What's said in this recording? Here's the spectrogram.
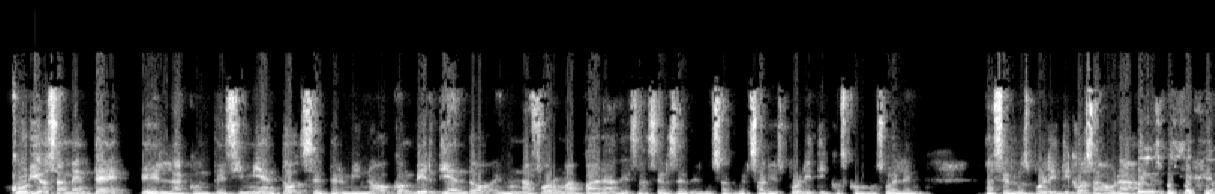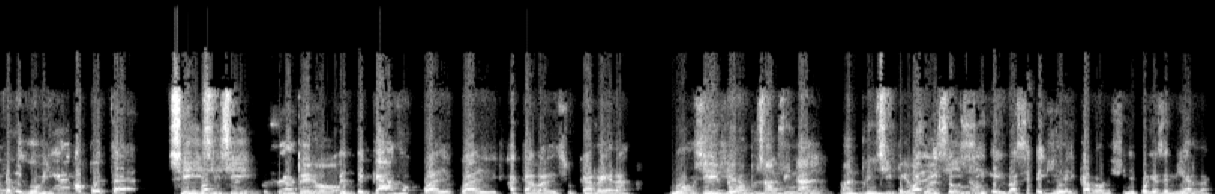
curiosamente, el acontecimiento se terminó convirtiendo en una forma para deshacerse de los adversarios políticos, como suelen hacer los políticos ahora. Pero después fue jefe de gobierno, poeta. Sí, sí, sí, pero... El pecado, ¿cuál, cuál acabar en su carrera? No, sí, pero pues al final, al principio fue así, ¿no? Sigue, va a seguir el cabrón gilipollas de mierda.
